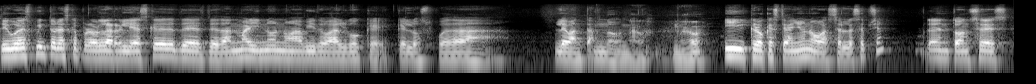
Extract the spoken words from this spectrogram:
Digo, es pintoresca, pero la realidad es que desde Dan Marino no ha habido algo que, que los pueda levantar. No, nada, nada. Y creo que este año no va a ser la excepción. Entonces,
